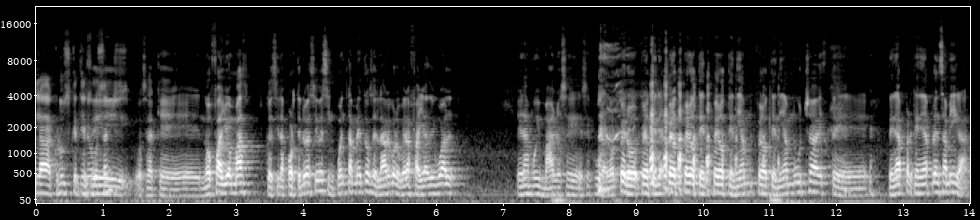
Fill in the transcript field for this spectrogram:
la cruz que tiene Hugo Sánchez. Sí, o sea que no falló más, que si la portería hubiera sido de 50 metros de largo, lo hubiera fallado igual. Era muy malo ese, ese jugador, pero, pero, tenía, pero, pero, ten- pero tenía, pero tenía mucha, este, tenía, tenía prensa amiga.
